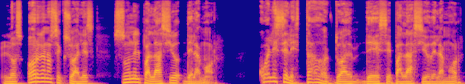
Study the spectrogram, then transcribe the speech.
Los órganos sexuales son el palacio del amor. ¿Cuál es el estado actual de ese palacio del amor?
